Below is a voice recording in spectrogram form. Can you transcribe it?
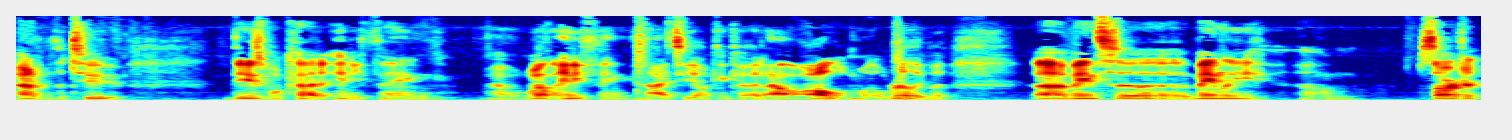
out of the two. These will cut anything, uh, well, anything an ITL can cut. All of them will, really, but uh, main, mainly um, Sargent,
